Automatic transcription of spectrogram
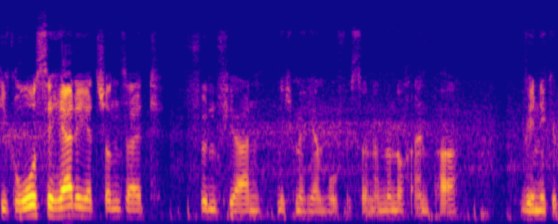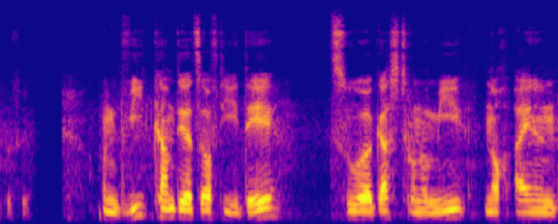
die große Herde jetzt schon seit fünf Jahren nicht mehr hier am Hof ist, sondern nur noch ein paar wenige Büffel. Und wie kamt ihr jetzt auf die Idee, zur Gastronomie noch einen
